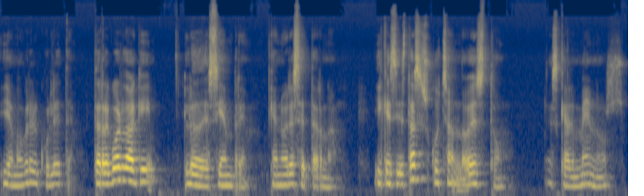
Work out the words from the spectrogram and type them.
y a mover el culete. Te recuerdo aquí lo de siempre que no eres eterna. Y que si estás escuchando esto, es que al menos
